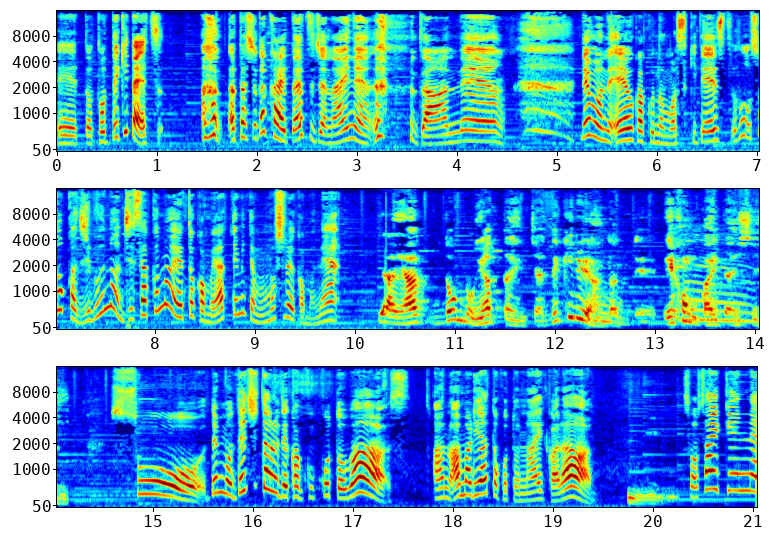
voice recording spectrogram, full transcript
えっと、撮ってきたやつ。あ 私が描いたやつじゃないねん。残念。でもね、絵を描くのも好きです。そそっか、自分の自作の絵とかもやってみても面白いかもね。いや、や、どんどんやったらいいんちゃうできるやん、うんだって。絵本描いたりしてうそう。でもデジタルで描くことは、あの、あまりやったことないから、うんうん。そう、最近ね、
